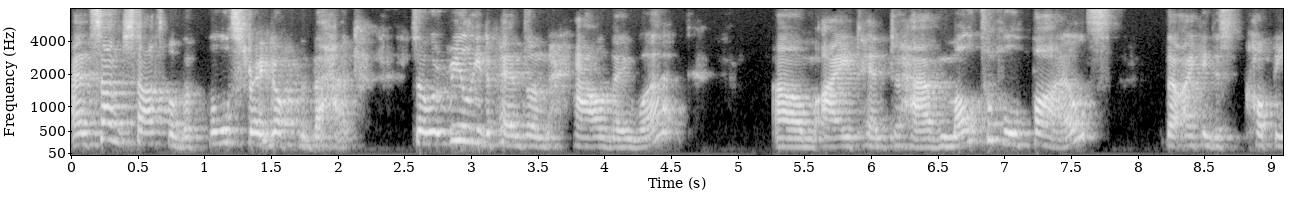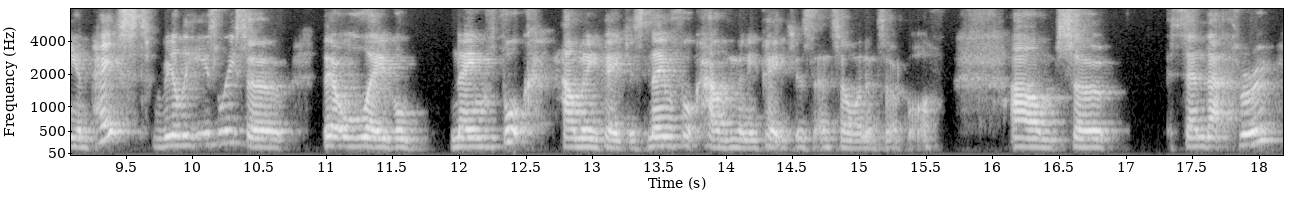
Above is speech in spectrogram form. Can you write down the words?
And some just ask for the full straight off the bat. So it really depends on how they work. Um, I tend to have multiple files that I can just copy and paste really easily. So they're all labeled name of book, how many pages, name of book, how many pages, and so on and so forth. Um, so send that through.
